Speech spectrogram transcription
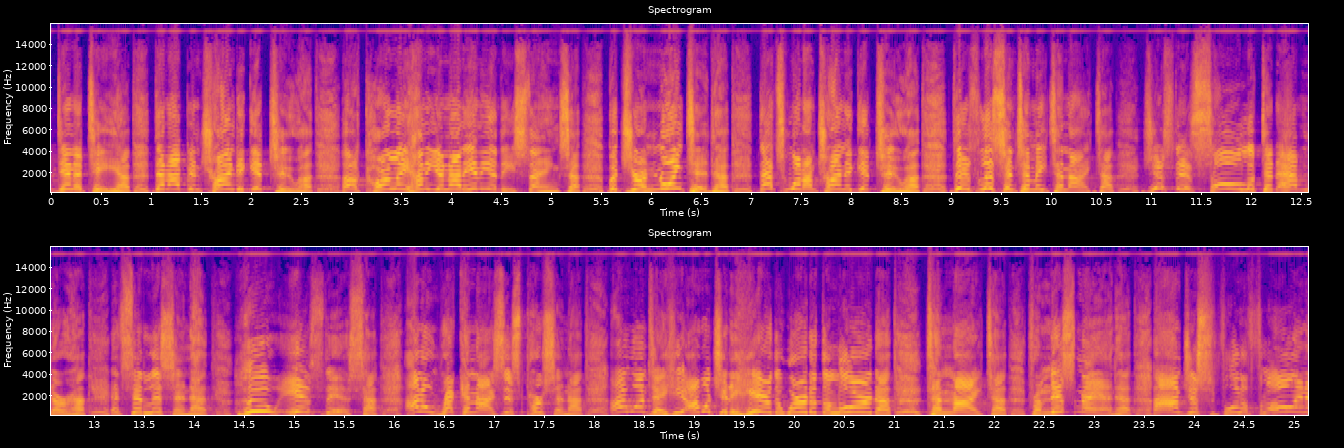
identity that I've been trying to get to. Carly, honey, you're not any of these things things, uh, but you're anointed. Uh, that's what I'm trying to get to. Uh, there's, listen to me tonight. Uh, just as Saul looked at Abner uh, and said, Listen, uh, who is this? I don't recognize this person. I want to hear, I want you to hear the word of the Lord tonight from this man. I'm just full of flaw and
